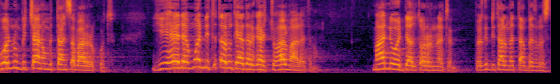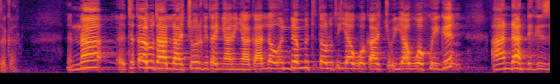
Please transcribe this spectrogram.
ጎኑን ብቻ ነው የምታንጸባርቁት። ይሄ ደግሞ እንድትጠሉት ያደርጋችኋል ማለት ነው። ማን ይወዳል ጦርነትን? በግድ ታልመጣበት በስተቀር እና ትጠሉት አላችሁ እርግጠኛ ነኝ ያውቃለሁ እንደምትጠሉት እያወቃችሁ እያወቅኩኝ ግን አንዳንድ ጊዜ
